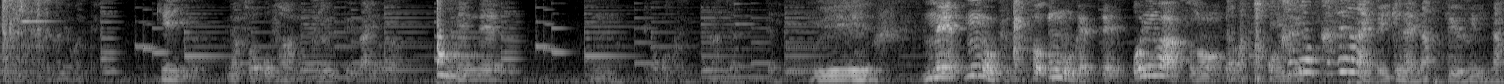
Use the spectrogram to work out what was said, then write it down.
ちゃ金よかったよ K リーグいやそうオファーも来るっていう内容が。2年でうんてか奥って感じやって。ええでうんうん奥そう運もやって。俺はそのやっぱお金を稼がないといけないなっていうふうになっ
